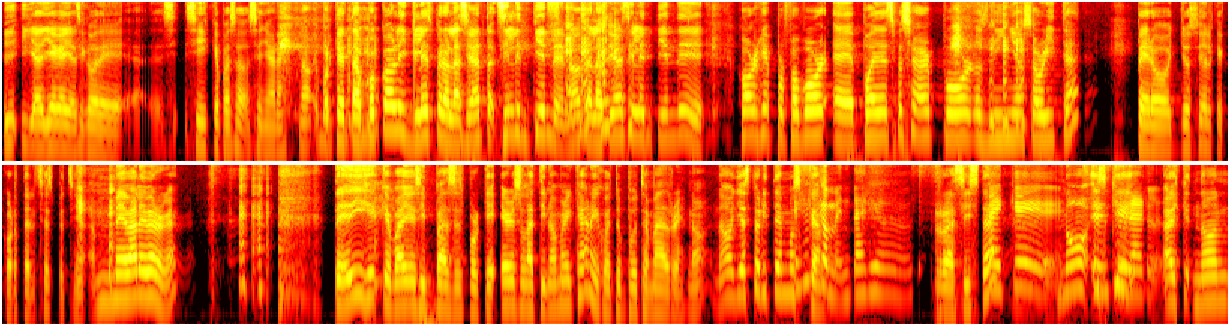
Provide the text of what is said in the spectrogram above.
Y, y ya llega y así como de, sí, sí, ¿qué pasó, señora? No, porque tampoco habla inglés, pero la señora sí le entiende, ¿no? O sea, la señora sí le entiende. Jorge, por favor, eh, ¿puedes pasar por los niños ahorita? Pero yo soy el que corta el césped, señora. Me vale verga. Te dije que vayas y pases porque eres latinoamericano, hijo de tu puta madre, ¿no? No, ya hasta ahorita hemos Esos comentarios. racista. Hay que. No, es que, hay que no,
